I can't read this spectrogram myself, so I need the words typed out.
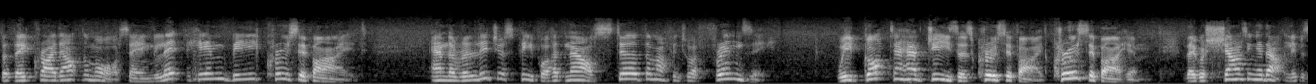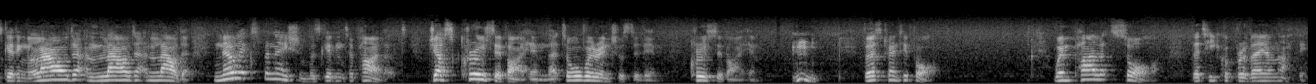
But they cried out the more, saying, Let him be crucified. And the religious people had now stirred them up into a frenzy. We've got to have Jesus crucified. Crucify him. They were shouting it out, and it was getting louder and louder and louder. No explanation was given to Pilate. Just crucify him. That's all we're interested in. Crucify him. Verse 24. When Pilate saw that he could prevail nothing,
